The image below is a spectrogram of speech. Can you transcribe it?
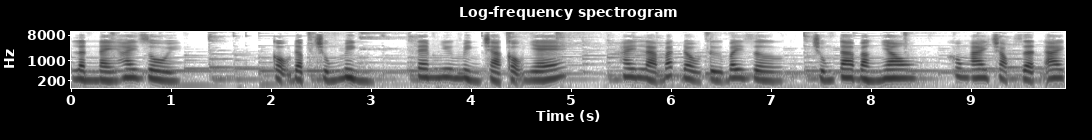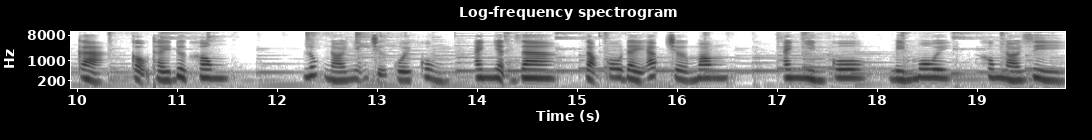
lần này hay rồi. Cậu đập chúng mình, xem như mình trả cậu nhé. Hay là bắt đầu từ bây giờ, chúng ta bằng nhau, không ai chọc giận ai cả, cậu thấy được không? Lúc nói những chữ cuối cùng, anh nhận ra, giọng cô đầy áp chờ mong. Anh nhìn cô, mím môi, không nói gì.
